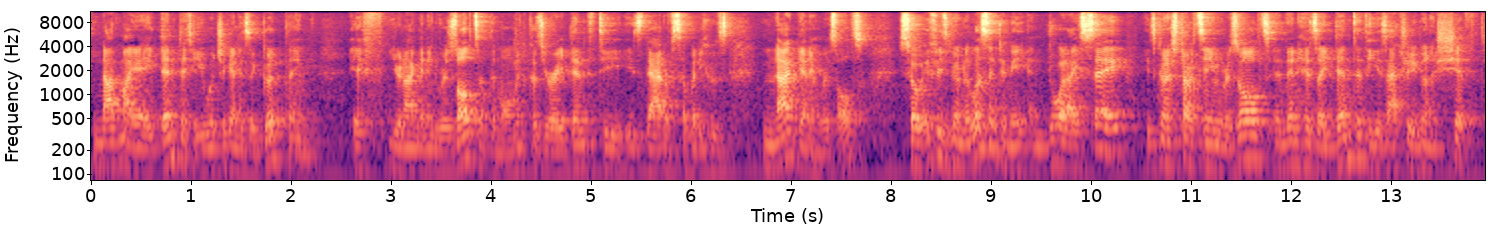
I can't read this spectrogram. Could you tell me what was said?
not my identity, which again is a good thing, if you're not getting results at the moment because your identity is that of somebody who's not getting results. So if he's going to listen to me and do what I say, he's going to start seeing results and then his identity is actually going to shift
